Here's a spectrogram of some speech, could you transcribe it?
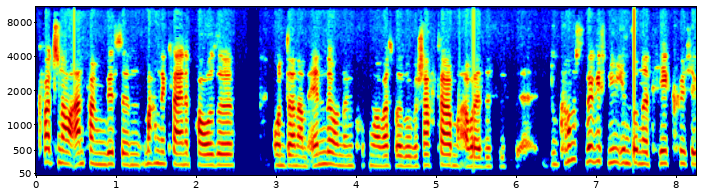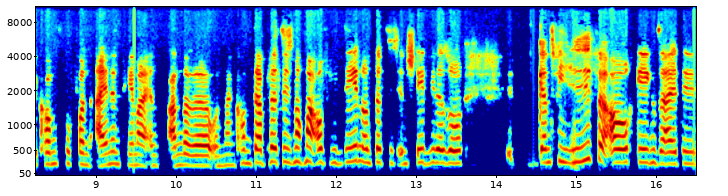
quatschen am Anfang ein bisschen, machen eine kleine Pause und dann am Ende und dann gucken wir, was wir so geschafft haben. Aber das ist, äh, du kommst wirklich wie in so einer Teeküche, kommst du von einem Thema ins andere und man kommt da plötzlich nochmal auf Ideen und plötzlich entsteht wieder so äh, ganz viel Hilfe auch gegenseitig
